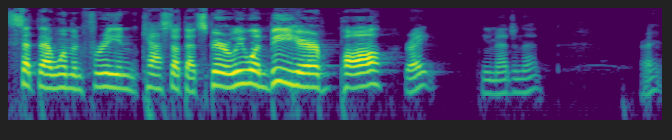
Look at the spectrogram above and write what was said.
set that woman free and cast out that spirit, we wouldn't be here, Paul, right? Can you imagine that? Right?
